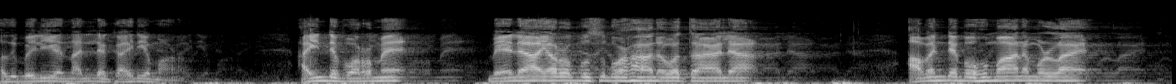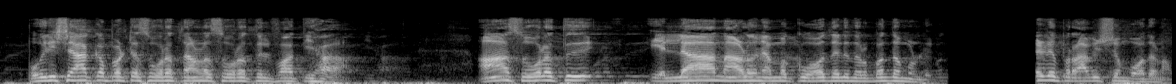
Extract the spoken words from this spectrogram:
അത് വലിയ നല്ല കാര്യമാണ്. അതിന്റെ പുറമെ മേലായ റബ്ബു സുബാനവത്താല അവന്റെ ബഹുമാനമുള്ള പൊരിശാക്കപ്പെട്ട സൂറത്താണുള്ള സൂറത്തുൽ ഫാത്തിഹ. ആ സൂറത്ത് എല്ലാ നാളും നമുക്ക് ഓതൽ നിർബന്ധമുണ്ട്. ഏഴ് പ്രാവശ്യം ഓതണം.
